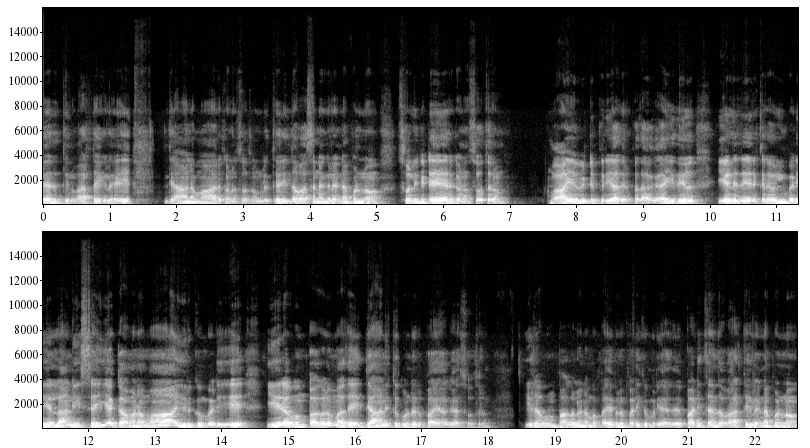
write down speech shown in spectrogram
வேதத்தின் வார்த்தைகளை தியானமாக இருக்கணும் சோத்திரம் உங்களுக்கு தெரிந்த வசனங்களை என்ன பண்ணும்? சொல்லிக்கிட்டே இருக்கணும் சோத்திரம் வாயை விட்டு பிரியாதிருப்பதாக இதில் எழுதியிருக்கிறவர்களின்படியெல்லாம் நீ செய்ய கவனமாக இருக்கும்படி இரவும் பகலும் அதை தியானித்து கொண்டிருப்பாயாக சோத்திரம் இரவும் பகலும் நம்ம பைபிளை படிக்க முடியாது. படித்த அந்த வார்த்தைகளை என்ன பண்ணும்?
